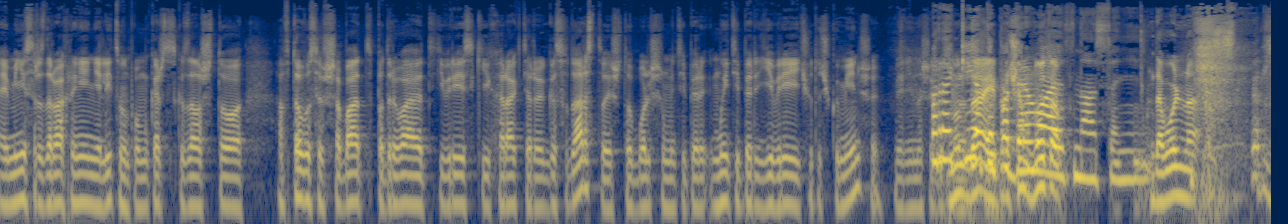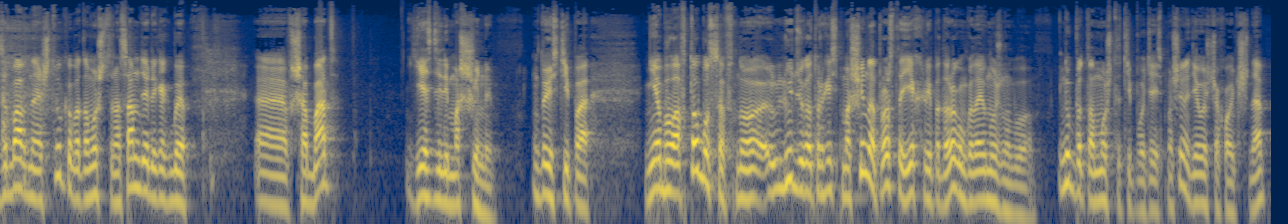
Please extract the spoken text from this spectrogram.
министр здравоохранения Литман, по-моему, кажется, сказал, что автобусы в шаббат подрывают еврейский характер государства, и что больше мы теперь, мы теперь евреи чуточку меньше, вернее, наши... Ракеты ну, да, и причем, ну, это нас они. довольно забавная штука, потому что на самом деле как бы э, в шаббат ездили машины. Ну, то есть, типа, не было автобусов, но люди, у которых есть машина, просто ехали по дорогам, куда им нужно было. Ну, потому что, типа, у тебя есть машина, делаешь, что хочешь, да?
